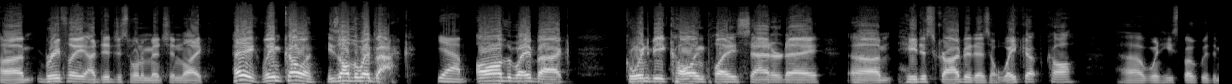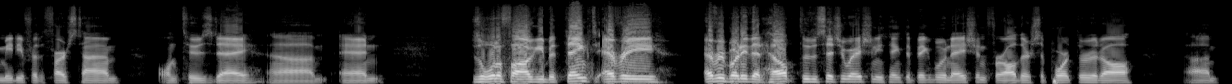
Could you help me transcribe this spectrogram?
Um, briefly, I did just want to mention, like, hey, Liam Coen, he's all the way back. Yeah. All the way back. Going to be calling plays Saturday. Um, he described it as a wake up call uh, when he spoke with the media for the first time on Tuesday. Um, and it was a little foggy, but thanked every everybody that helped through the situation. He thanked the Big Blue Nation for all their support through it all. Um,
